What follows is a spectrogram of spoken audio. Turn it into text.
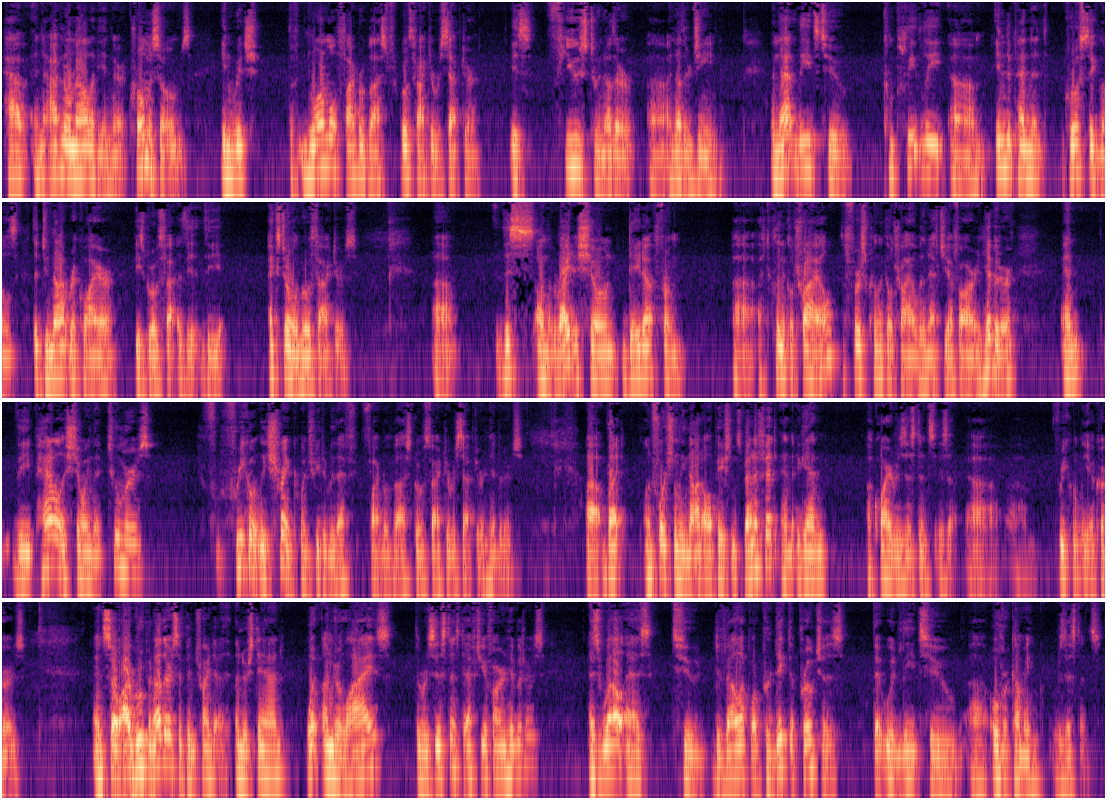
have an abnormality in their chromosomes in which the normal fibroblast growth factor receptor is fused to another uh, another gene, and that leads to completely um, independent growth signals that do not require these growth the, the, external growth factors. Uh, this on the right is shown data from uh, a clinical trial, the first clinical trial with an FGFR inhibitor, and the panel is showing that tumors frequently shrink when treated with F- fibroblast growth factor receptor inhibitors. Uh, but unfortunately, not all patients benefit, and again, acquired resistance is uh, um, frequently occurs. And so, our group and others have been trying to understand what underlies the resistance to FGFR inhibitors, as well as to develop or predict approaches that would lead to uh, overcoming resistance.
